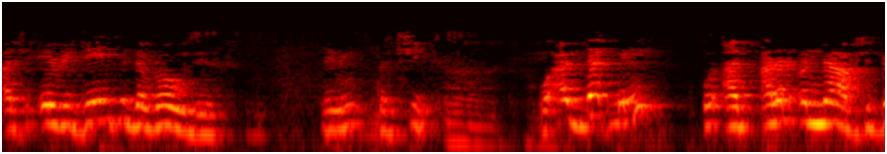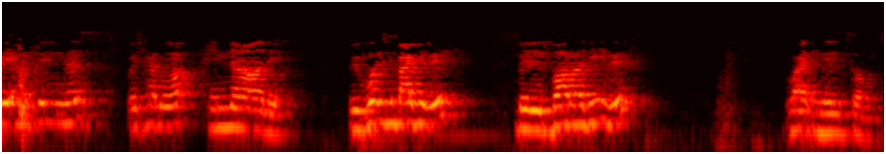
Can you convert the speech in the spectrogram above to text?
and she irrigated the roses, meaning the cheeks. وأدت بال على العناب she bit her fingers which had what? Hinna on it. With what she bite it with? بالبردي with white hailstones.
